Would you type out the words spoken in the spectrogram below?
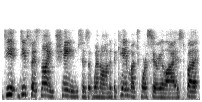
D- Deep Space Nine changed as it went on. It became much more serialized, but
